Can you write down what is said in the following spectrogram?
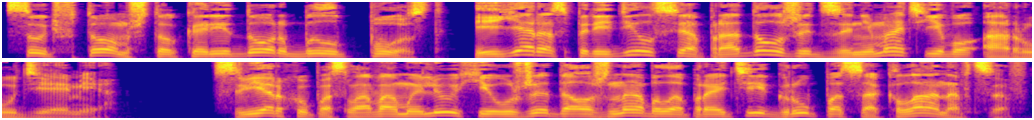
Суть в том, что коридор был пуст, и я распорядился продолжить занимать его орудиями. Сверху, по словам Илюхи, уже должна была пройти группа соклановцев,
